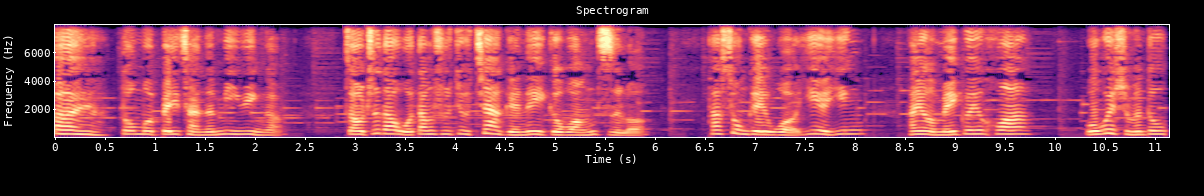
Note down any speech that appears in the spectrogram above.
哎呀，多么悲惨的命运啊！早知道我当初就嫁给那个王子了，他送给我夜莺，还有玫瑰花，我为什么都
